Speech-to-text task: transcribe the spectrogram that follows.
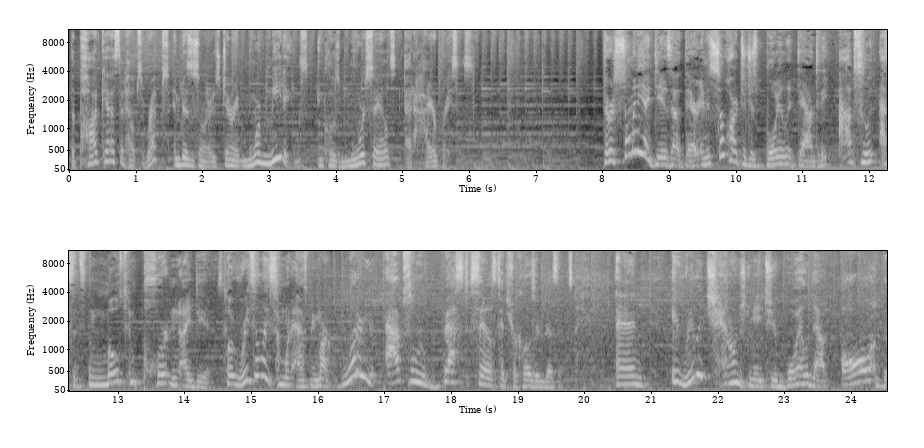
the podcast that helps reps and business owners generate more meetings and close more sales at higher prices. There are so many ideas out there, and it's so hard to just boil it down to the absolute essence, the most important ideas. But recently, someone asked me, Mark, what are your absolute best sales tips for closing business? And it really challenged me to boil down all of the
